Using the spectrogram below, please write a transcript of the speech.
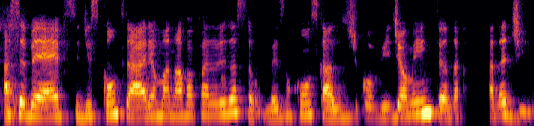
A CBF se diz contrária a uma nova paralisação, mesmo com os casos de Covid aumentando a cada dia.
